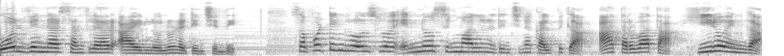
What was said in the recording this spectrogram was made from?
గోల్డ్ విన్నర్ సన్ఫ్లవర్ ఆయిల్లోనూ నటించింది. సపోర్టింగ్ రోల్స్లో ఎన్నో సినిమాల్లో నటించిన కల్పిక ఆ తర్వాత హీరోయిన్గా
